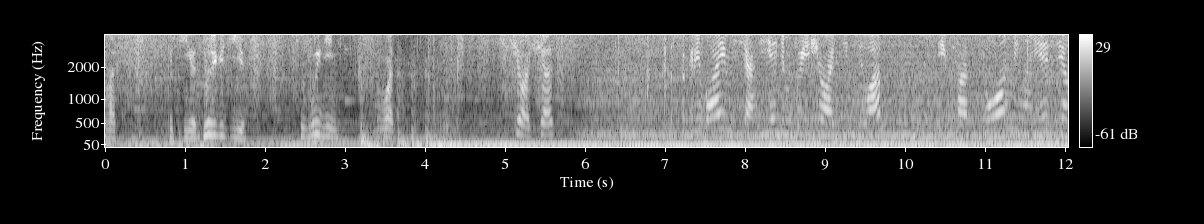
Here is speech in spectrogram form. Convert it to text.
Вот. Такие вот. Смотри, какие. Злый день. Вот. Все, сейчас согреваемся, едем по еще одним делам. И потом едем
